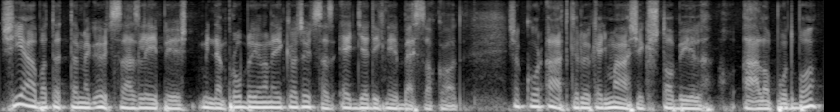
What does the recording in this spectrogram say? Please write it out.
és hiába tettem meg 500 lépést, minden probléma nélkül az 501-nél beszakad. És akkor átkerülök egy másik stabil állapotba,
